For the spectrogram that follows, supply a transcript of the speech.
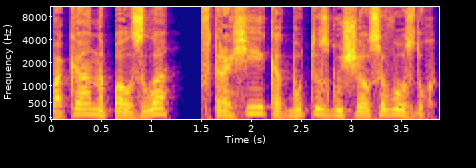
Пока она ползла, в трахее как будто сгущался воздух.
